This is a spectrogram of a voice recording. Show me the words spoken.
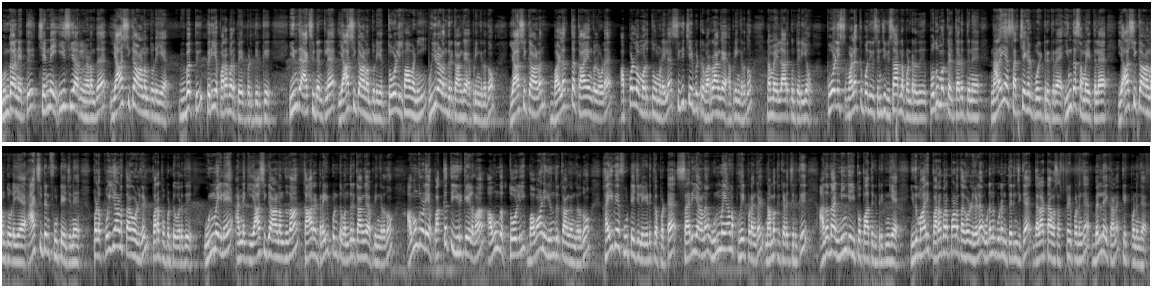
முந்தா நேற்று சென்னை ஈசிஆரில் நடந்த யாஷிகா ஆனந்துடைய விபத்து பெரிய பரபரப்பை ஏற்படுத்தியிருக்கு. இந்த ஆக்சிடெண்ட்டில் யாஷிகா ஆனந்துடைய தோழி பாவனி உயிரிழந்திருக்காங்க அப்படிங்கிறதும் யாஷிகா ஆனந்த் பலத்த காயங்களோட அப்பல்லோ மருத்துவமனையில் சிகிச்சை பெற்று வர்றாங்க அப்படிங்கிறதும் நம்ம எல்லாருக்கும் தெரியும். போலீஸ் வழக்கு பதிவு செஞ்சு விசாரணை பண்ணுறது பொதுமக்கள் கருத்துன்னு நிறைய சர்ச்சைகள் போயிட்டுருக்கிற இந்த சமயத்தில் யாஷிகா ஆனந்தோடைய ஆக்சிடென்ட் ஃபுட்டேஜ்னு பல பொய்யான தகவல்கள் பரப்பப்பட்டு வருது. உண்மையிலே அன்னைக்கு யாஷிகா ஆனந்த் தான் காரை டிரைவ் பண்ணிட்டு வந்திருக்காங்க அப்படிங்கிறதும் அவங்களுடைய பக்கத்து இருக்கையில் தான் அவங்க தோழி பவானி இருந்திருக்காங்கங்கிறதும் ஹைவே ஃபுட்டேஜில் எடுக்கப்பட்ட சரியான உண்மையான புகைப்படங்கள் நமக்கு கிடச்சிருக்கு. அதை தான் நீங்கள் இப்போ பார்த்துக்கிட்டு இருக்கீங்க. இது மாதிரி பரபரப்பான தகவல்களை உடனுக்குடன் தெரிஞ்சுக்க கலாட்டாவை சப்ஸ்கிரைப் பண்ணுங்கள் பெல் ஐக்கானை கிளிக் பண்ணுங்கள்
